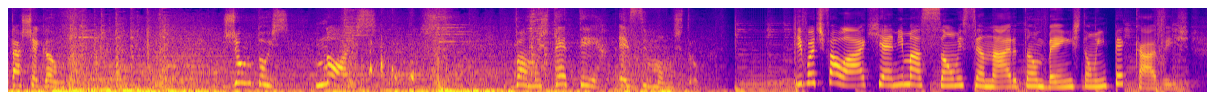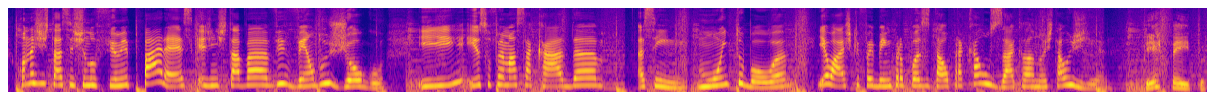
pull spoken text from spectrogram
tá chegando. Juntos, nós vamos deter esse monstro. E vou te falar que a animação e cenário também estão impecáveis. Quando a gente tá assistindo o filme, parece que a gente estava vivendo o jogo. E isso foi uma sacada assim, muito boa. E eu acho que foi bem proposital para causar aquela nostalgia. Perfeito.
